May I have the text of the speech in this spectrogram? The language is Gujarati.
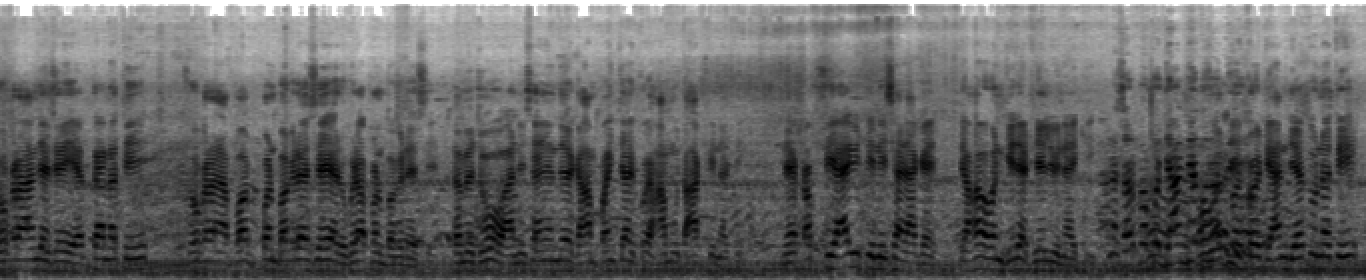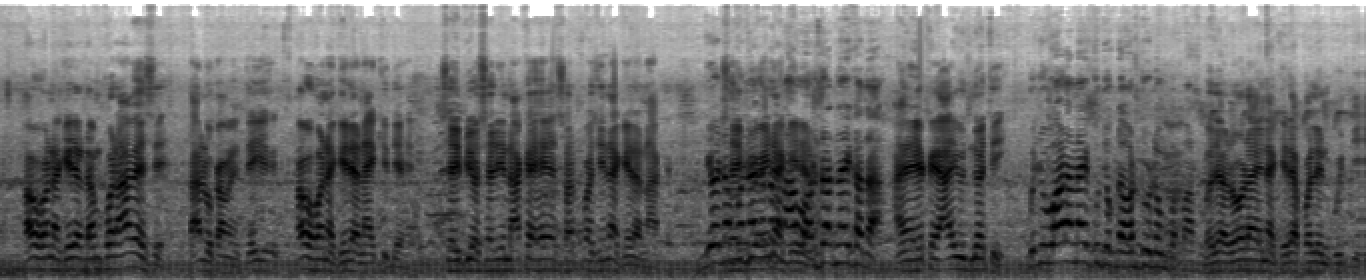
છોકરા અંદર જઈ શકતા નથી. છોકરાના પગ પણ બગડે છે રૂગડા પણ બગડે છે. તમે જુઓ આ નિશાની અંદર ગામ પંચાયત કોઈ સામું તાકતી નથી. ને કપસી આવી હતી નિશાળ આગળ. તે હવન ઘેરે ઠેલવી નાખી. અને સરપંચ કોઈ ધ્યાન દેતું નથી? કોઈ ધ્યાન દેતું નથી. હવના ઘેરે ડમ્ફર આવે છે તાલુકામાં. તે હવના ઘેરે નાખી દે છે. સભ્યો સરી નાખે છે સરપંચીના ઘેરે નાખે. સભ્યો એના ઘેરે અડધા જ નાખ્યા હતા. અને એ કંઈ આવ્યું જ નથી. બીજું વાળા નાખ્યું હતું અડધું ડમ્ફર બધા રોડા એના ઘેરે પલીને પૂછી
